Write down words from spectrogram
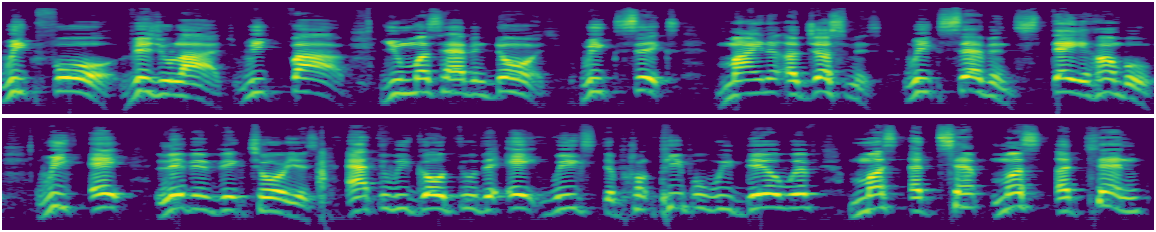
Week four, visualize. Week five, you must have endurance. Week six, minor adjustments. Week seven, stay humble. Week eight, living victorious. After we go through the eight weeks, the people we deal with must attempt, must attend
